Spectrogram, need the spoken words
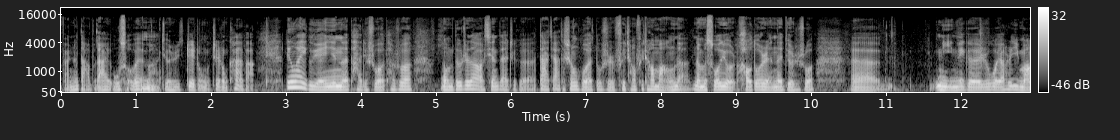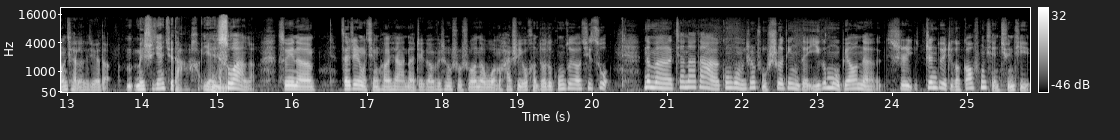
反正打不打也无所谓嘛，就是这种这种看法。另外一个原因呢，他就说，他说我们都知道现在这个大家的生活都是非常非常忙的，那么所有好多人呢，就是说，呃。你那个如果要是一忙起来了，觉得没时间去打也算了。所以呢，在这种情况下呢，这个卫生署说呢，我们还是有很多的工作要去做。那么加拿大公共卫生署设定的一个目标呢，是针对这个高风险群体。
